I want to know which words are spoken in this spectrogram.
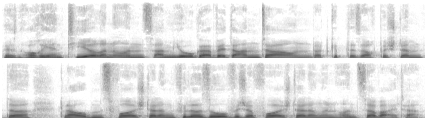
wir orientieren uns am Yoga Vedanta und dort gibt es auch bestimmte Glaubensvorstellungen, philosophische Vorstellungen und so weiter.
